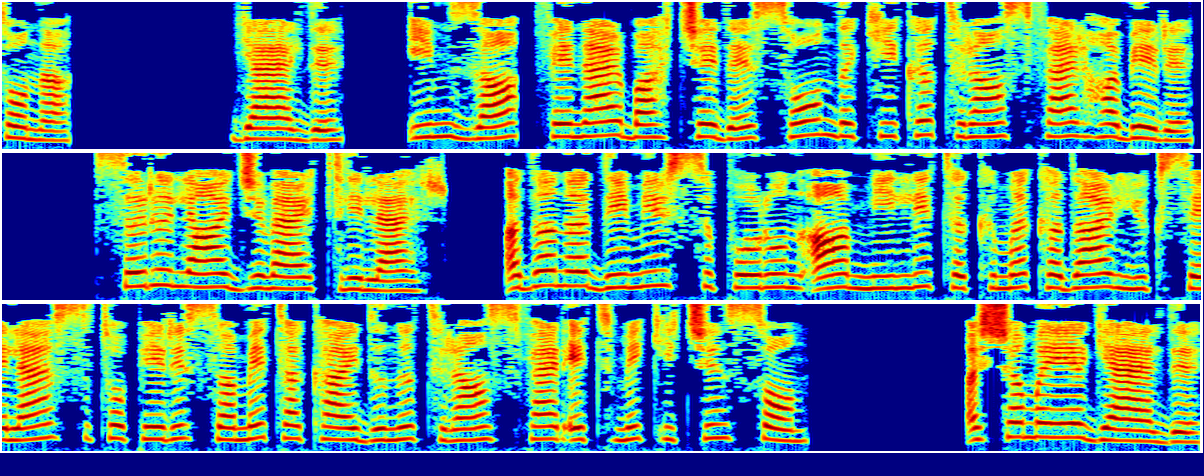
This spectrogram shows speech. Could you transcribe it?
sona geldi. İmza, Fenerbahçe'de son dakika transfer haberi. Sarı lacivertliler. Adana Demirspor'un A milli takıma kadar yükselen stoperi Samet Akaydın'ı transfer etmek için son aşamaya geldi.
